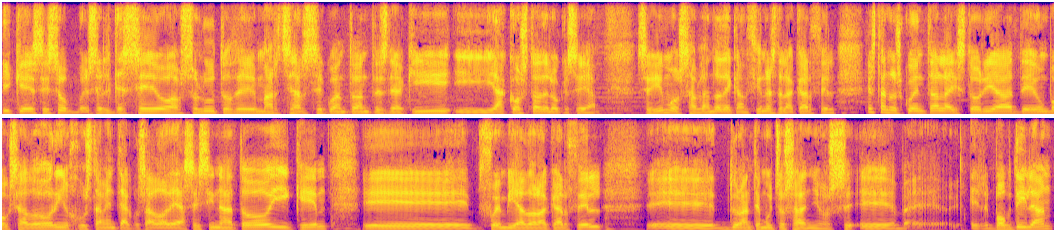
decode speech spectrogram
Y que es eso, pues el deseo absoluto de marcharse cuanto antes de aquí y a costa de lo que sea. Seguimos hablando de canciones de la cárcel. Esta nos cuenta la historia de un boxeador injustamente acusado de asesinato y que eh, fue enviado a la cárcel eh, durante muchos años. Eh, el Bob Dylan,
